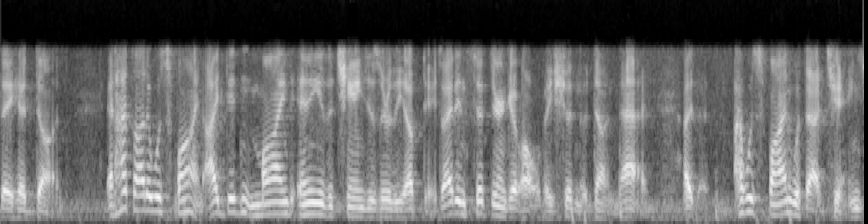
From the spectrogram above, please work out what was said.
they had done. And I thought it was fine. I didn't mind any of the changes or the updates. I didn't sit there and go, "Oh, they shouldn't have done that." I, I was fine with that change,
